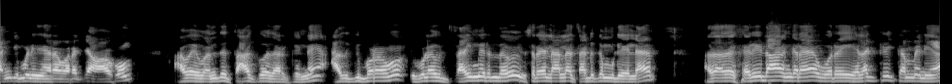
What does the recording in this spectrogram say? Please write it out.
அஞ்சு மணி நேரம் வரைக்கும் ஆகும். அவை வந்து தாக்குவதற்குன்னு. அதுக்கு பிறகும் இவ்வளவு டைம் இருந்ததும் இஸ்ரேலால் தடுக்க முடியலை. அதாவது ஹெரிடாங்கிற ஒரு எலக்ட்ரிக் கம்பெனியை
